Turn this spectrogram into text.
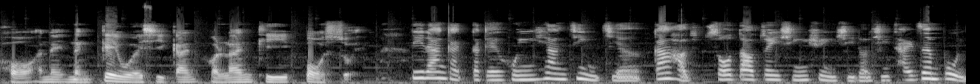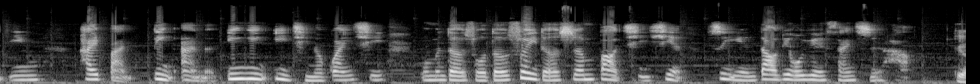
号，安尼两个月时间，互咱去报税。第咱甲大家分享进前，刚好收到最新讯息的是，财政部已经拍板定案了。因应疫情的关系，我们的所得税的申报期限是延到六月三十号。对，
